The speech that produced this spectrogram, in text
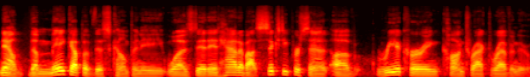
Now, the makeup of this company was that it had about 60% of reoccurring contract revenue.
